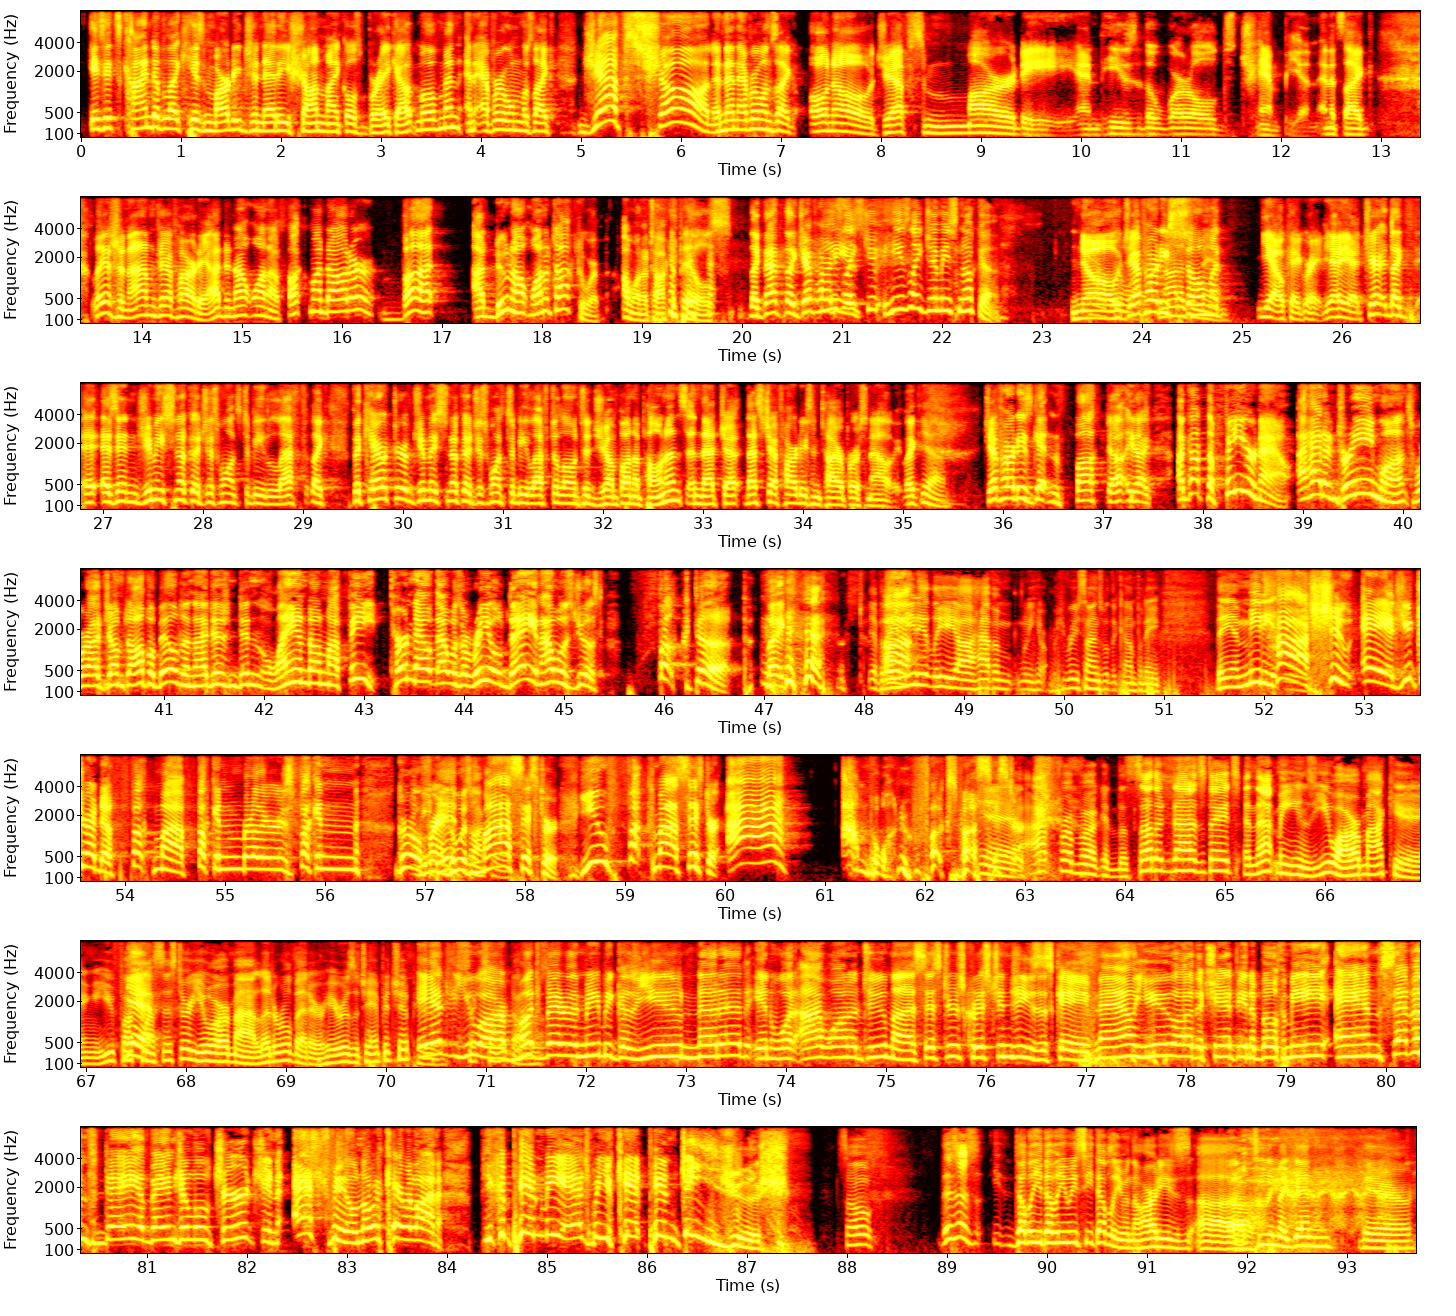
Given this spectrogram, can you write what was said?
Is it's kind of like his Marty Jannetty, Shawn Michaels breakout movement, and everyone was like, "Jeff's Shawn," and then everyone's like, "Oh no, Jeff's Marty, and he's the world champion." And it's like, Listen, I'm Jeff Hardy. I do not want to fuck my daughter, but I do not want to talk to her. I want to talk to pills. like that, like Jeff Hardy he's like is Ju- he's like Jimmy Snuka. no, Jeff Hardy's so much. Yeah, okay, great. Yeah, yeah. Like as in Jimmy Snuka just wants to be left like the character of Jimmy Snuka just wants to be left alone to jump on opponents and that Jeff, that's Jeff Hardy's entire personality. Like Yeah. Jeff Hardy's getting fucked up. He's like, I got the fear now. I had a dream once where I jumped off a building and I just didn't land on my feet. Turned out that was a real day and I was just fucked up. Like, Yeah, but they Uh, immediately uh, have him when he, he resigns with the company. They immediately ah, shoot, Edge, you tried to fuck my fucking brother's fucking girlfriend who was my her. sister. You fucked my sister. I, I'm the one who fucks my Yeah, sister. I'm from fucking the southern United States, and that means you are my king. You fuck Yeah. my sister, you are my literal better. Here is a championship. Ed, you are much better than me because you nutted in what I wanted to my sister's Christian Jesus cave. Now you are the champion of both me and Seventh Day Evangelical Church in Asheville, North Carolina. You can pin me, Edge, but you can't pin Jesus. So this is WWECW and the Hardys uh, team again there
